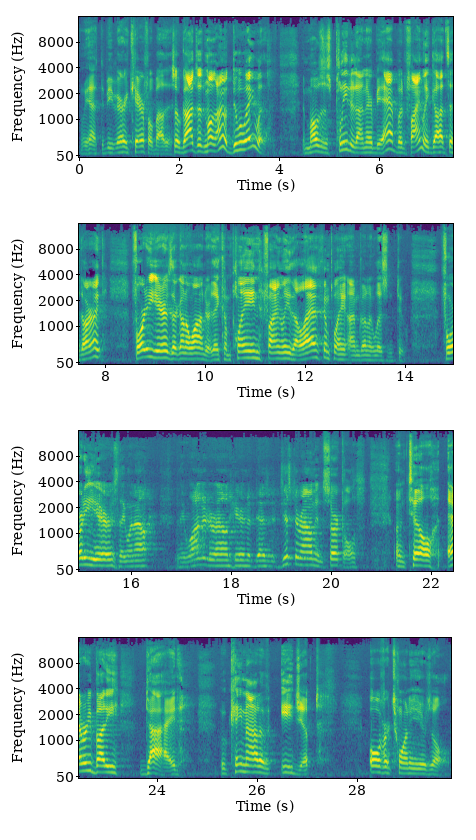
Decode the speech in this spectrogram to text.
We have to be very careful about this. So God says, Moses, I'm going to do away with it. And Moses pleaded on their behalf, but finally God said, All right, 40 years they're going to wander. They complain, finally, the last complaint I'm going to listen to. 40 years they went out and they wandered around here in the desert, just around in circles, until everybody died who came out of Egypt over 20 years old.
